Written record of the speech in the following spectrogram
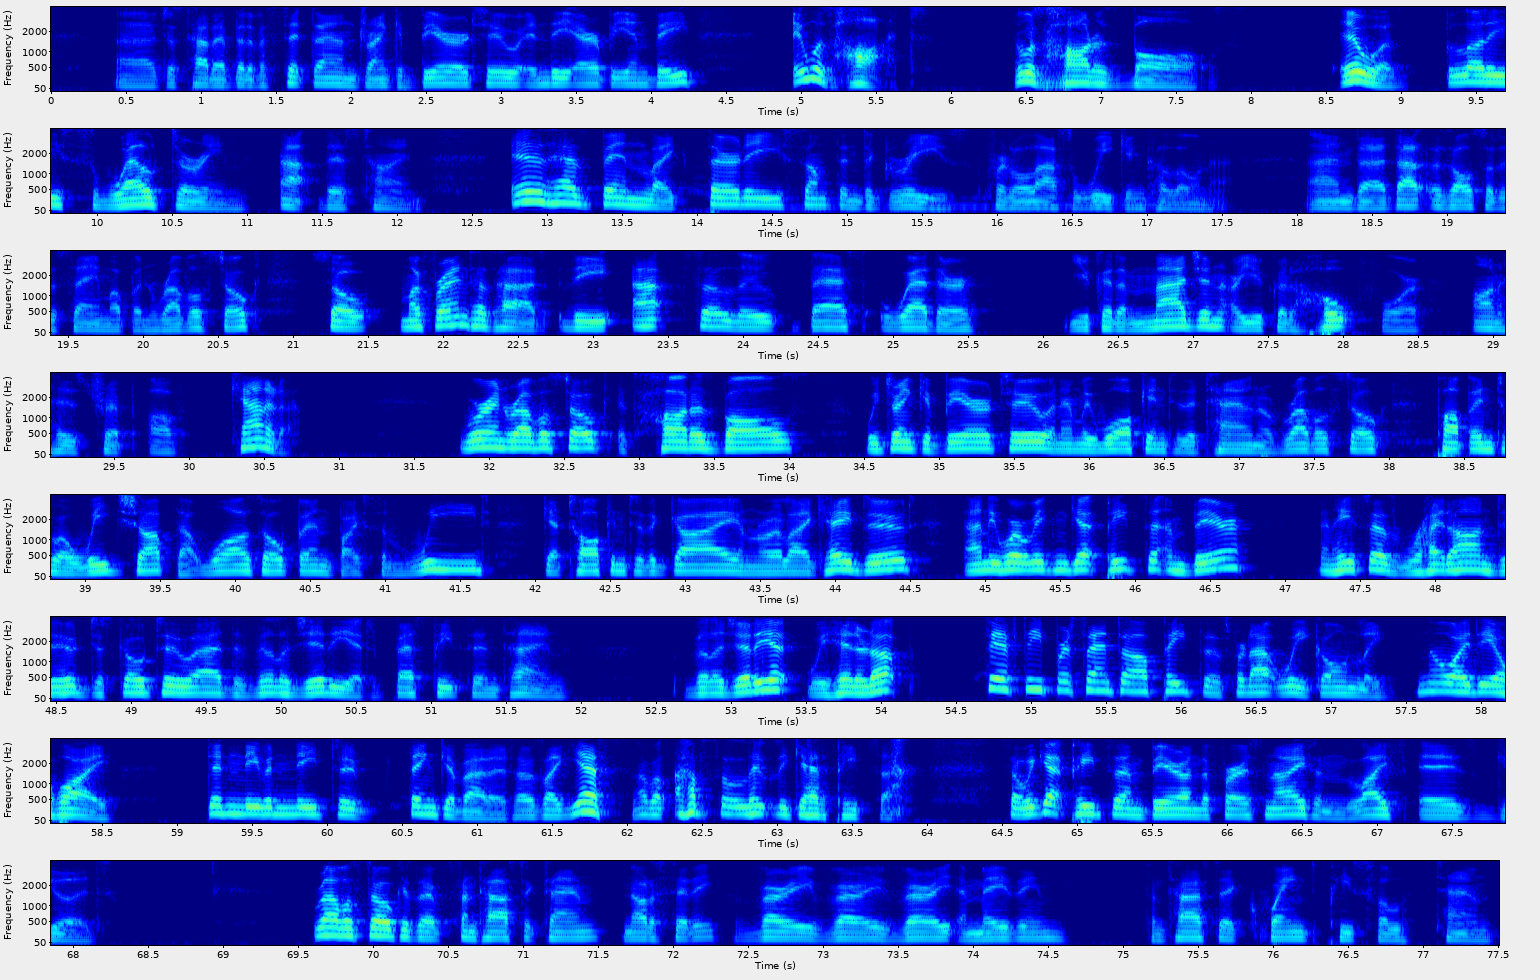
Uh, just had a bit of a sit down, drank a beer or two in the Airbnb. It was hot. It was hot as balls. It was bloody sweltering at this time. It has been like 30 something degrees for the last week in Kelowna and uh, that is also the same up in Revelstoke. So my friend has had the absolute best weather you could imagine or you could hope for on his trip of Canada. We're in Revelstoke. It's hot as balls. We drink a beer or two and then we walk into the town of Revelstoke, pop into a weed shop that was open, buy some weed, get talking to the guy, and we're like, hey, dude, anywhere we can get pizza and beer? And he says, Right on, dude. Just go to uh, the Village Idiot, best pizza in town. Village Idiot, we hit it up. 50% off pizzas for that week only. No idea why. Didn't even need to think about it. I was like, Yes, I will absolutely get a pizza. So we get pizza and beer on the first night, and life is good. Revelstoke is a fantastic town, not a city. Very, very, very amazing fantastic, quaint, peaceful town.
